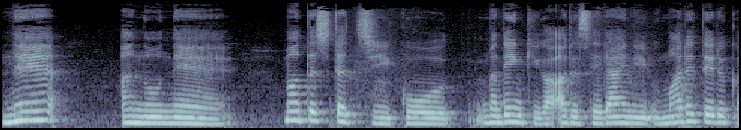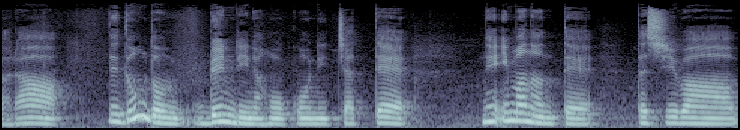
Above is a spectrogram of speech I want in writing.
ねあのね、まあ、私たちこう、まあ、電気がある世代に生まれてるからでどんどん便利な方向に行っちゃって。ね、今なんて私は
